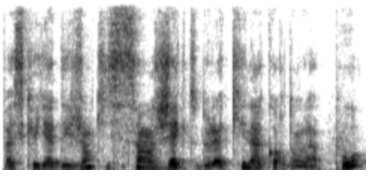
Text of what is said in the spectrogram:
Parce qu'il y a des gens qui s'injectent de la Kenacor dans la peau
